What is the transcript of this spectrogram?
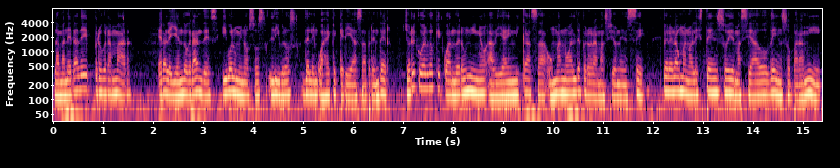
la manera de programar era leyendo grandes y voluminosos libros del lenguaje que querías aprender. Yo recuerdo que cuando era un niño había en mi casa un manual de programación en C, pero era un manual extenso y demasiado denso para mí.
